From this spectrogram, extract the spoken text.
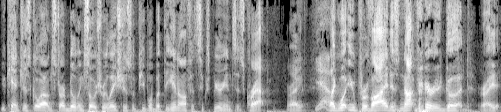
you can't just go out and start building social relationships with people, but the in office experience is crap, right? Yeah. Like what you provide is not very good, right?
